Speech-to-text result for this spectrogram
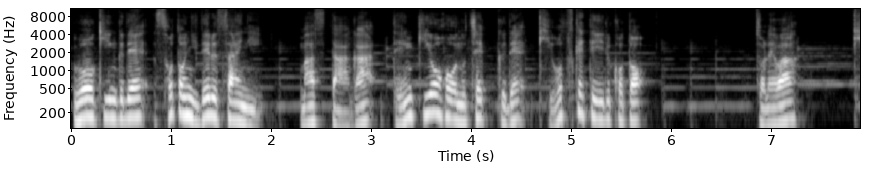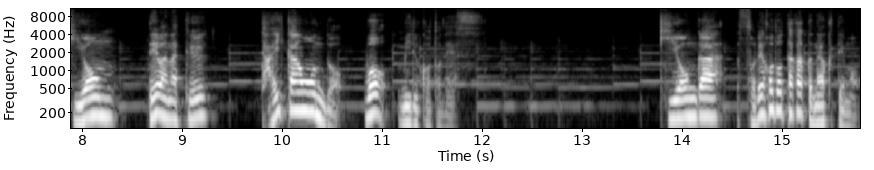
ト2ウォーキングで外に出る際にマスターが天気予報のチェックで気をつけていること。それは気温ではなく体感温度を見ることです。気温がそれほど高くなくても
